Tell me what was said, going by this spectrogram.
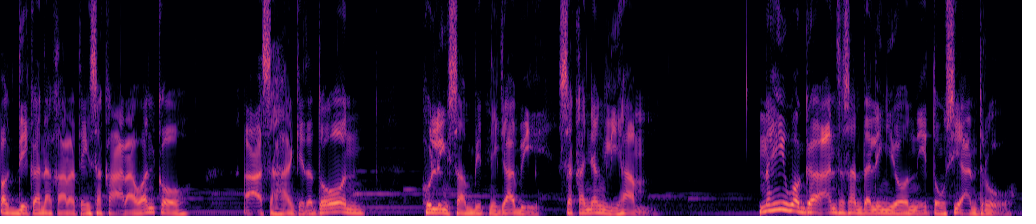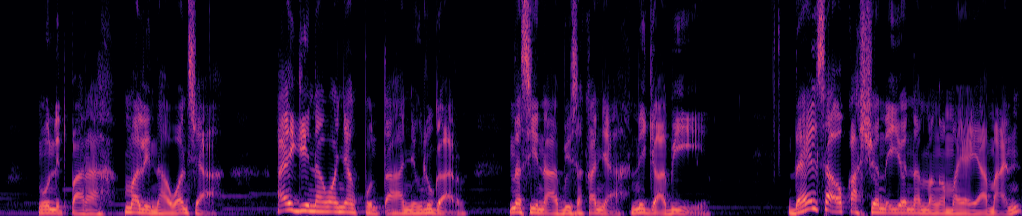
Pag di ka nakarating sa kaarawan ko, aasahan kita doon. Huling sambit ni Gabi sa kanyang liham. Nahiwagaan sa sandaling yon itong si Andrew. Ngunit para malinawan siya, ay ginawa niyang puntahan yung lugar na sinabi sa kanya ni Gabi. Dahil sa okasyon iyon ng mga mayayaman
